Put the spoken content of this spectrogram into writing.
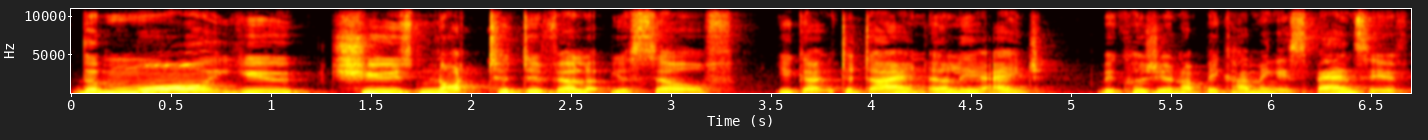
The more you choose not to develop yourself, you're going to die an earlier age because you're not becoming expansive.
